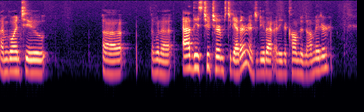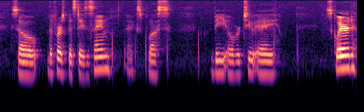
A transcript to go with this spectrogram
I'm going to uh, I'm going to add these two terms together, and to do that I need a common denominator. So the first bit stays the same, x plus b over 2a squared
